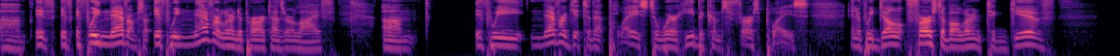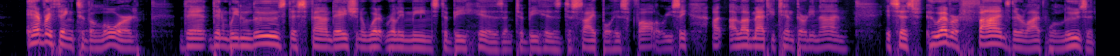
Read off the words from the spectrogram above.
um, if if if we never I'm sorry, if we never learn to prioritize our life, um, if we never get to that place to where he becomes first place, and if we don't first of all learn to give everything to the Lord, then then we lose this foundation of what it really means to be his and to be his disciple, his follower. You see, I, I love Matthew 10 39. It says, Whoever finds their life will lose it,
